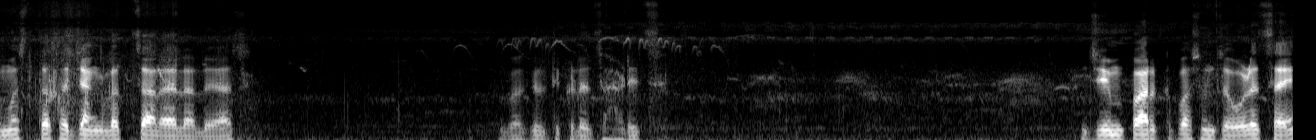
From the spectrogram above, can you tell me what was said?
मस्त असं जंगलात चालायला आलोय आज. बघेल तिकडे झाडीच. जिम पार्कपासून जवळच आहे.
